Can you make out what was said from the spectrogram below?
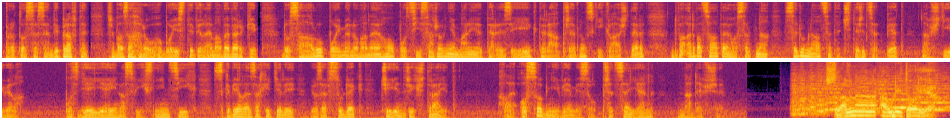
Proto se sem vypravte, třeba za hrou hobojisty Viléma Veverky, do sálu pojmenovaného po císařovně Marie Terezii, která Břevnovský klášter 22. srpna 1745 navštívila. Později jej na svých snímcích skvěle zachytili Josef Sudek či Jindřich Štrajt, ale osobní věmy jsou přece jen nade vše. Slavná auditoria.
